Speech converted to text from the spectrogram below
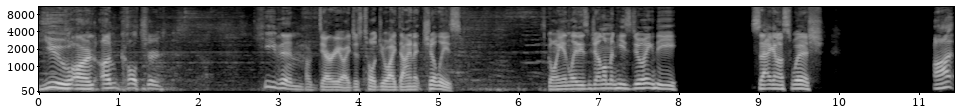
You are an uncultured heathen. How dare you? I just told you I dine at Chili's. It's going in, ladies and gentlemen. He's doing the Saginaw Swish. odd,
